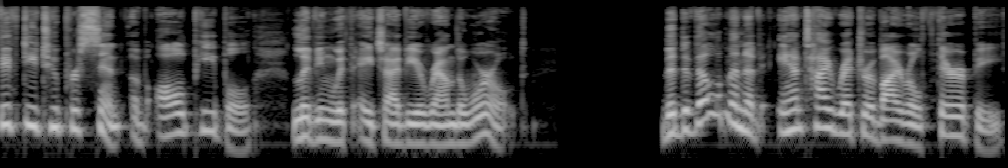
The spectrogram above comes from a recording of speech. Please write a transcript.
52% of all people living with HIV around the world. The development of antiretroviral therapy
